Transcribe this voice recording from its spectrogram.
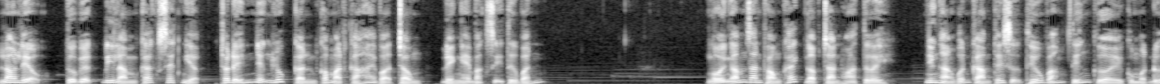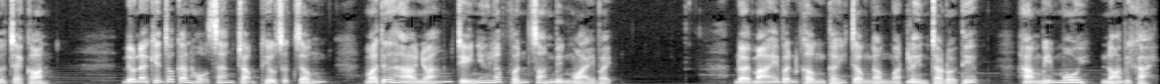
Lo liệu từ việc đi làm các xét nghiệm cho đến những lúc cần có mặt cả hai vợ chồng để nghe bác sĩ tư vấn. Ngồi ngắm gian phòng khách ngập tràn hoa tươi, nhưng Hằng vẫn cảm thấy sự thiếu vắng tiếng cười của một đứa trẻ con. Điều này khiến cho căn hộ sang trọng thiếu sức giống, mọi thứ hào nhoáng chỉ như lớp phấn son bên ngoài vậy. Đợi mãi vẫn không thấy chồng ngẩng mặt lên trao đổi tiếp, Hằng mím môi nói với Khải.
